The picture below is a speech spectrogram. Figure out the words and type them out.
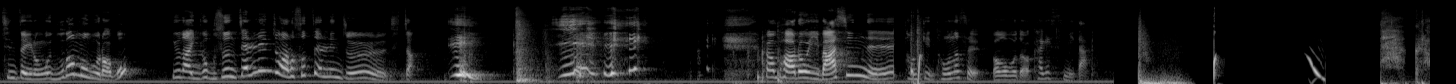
진짜 이런 거 누가 먹으라고? 이거 나 이거 무슨 젤린 줄 알았어 젤린 줄 진짜! 그럼 바로 이 맛있는 던킨 도넛을 먹어보도록 하겠습니다 자 그럼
